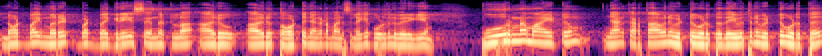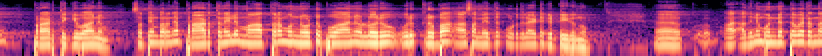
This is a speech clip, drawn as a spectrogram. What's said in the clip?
not by merit but by grace എന്നിട്ടുള്ള ആ ഒരു ആ ഒരു തോട്ട് ഞങ്ങളുടെ മനസ്സിലേക്ക് കൂടുതൽ വരികയും പൂർണമായിട്ടും ഞാൻ കർത്താവിന് വിട്ടുകൊടുത്ത് ദൈവത്തിന് വിട്ടുകൊടുത്ത് പ്രാർത്ഥിക്കുവാനും സത്യം പറഞ്ഞാൽ പ്രാർത്ഥനയിൽ മാത്രം മുന്നോട്ട് പോകാനുള്ളൊരു ഒരു കൃപ ആ സമയത്ത് കൂടുതലായിട്ട് കിട്ടിയിരുന്നു. അതിന് മുന്നത്ത് വരുന്ന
